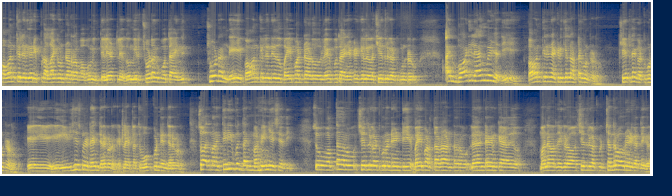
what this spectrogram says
పవన్ కళ్యాణ్ గారు ఎప్పుడు అలాగే ఉంటాడు రా బాబు? మీకు తెలియట్లేదు. మీరు చూడకపోతే ఆయన్ని చూడండి. పవన్ కళ్యాణ్ ఏదో భయపడ్డాడు లేకపోతే ఆయన ఎక్కడికి వెళ్ళి చేతులు కట్టుకుంటాడు. ఆయన బాడీ లాంగ్వేజ్ అది. పవన్ కళ్యాణ్ ఎక్కడికి వెళ్ళి అట్టగుంటాడు. చేతులే కట్టుకుంటాడు. ఇడి చేసుకునే టైం జరగడు. ఎట్లా ఎట్లా ఒప్పుకుంటే జరగడు. తిరగడు సో అది మనకు తిరిగిపోతే దానికి మనం ఏం చేసేది? సో వస్తారు చేతులు కట్టుకున్నట్టు ఏంటి? భయపడతాడా అంటారు. లేదంటే కనుక మన ఎవరి దగ్గర చేతులు కట్టుకుని చంద్రబాబు నాయుడు గారి దగ్గర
